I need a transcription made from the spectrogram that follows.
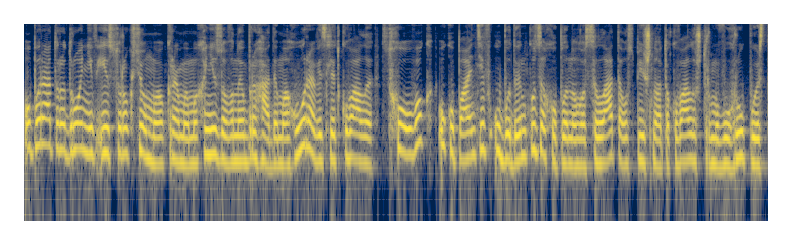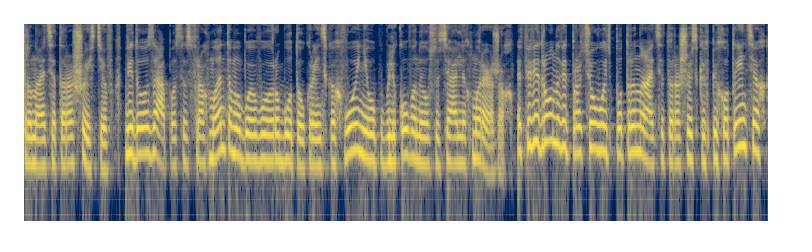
Оператори дронів із 47-ї окремої механізованої бригади Магура відслідкували сховок окупантів у будинку захопленого села та успішно атакували штурмову групу із 13 рашистів. Відеозаписи з фрагментами бойової роботи українських воїнів опубліковані у соціальних мережах. FPV-дрони відпрацьовують по 13 рашистських піхотинцях.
